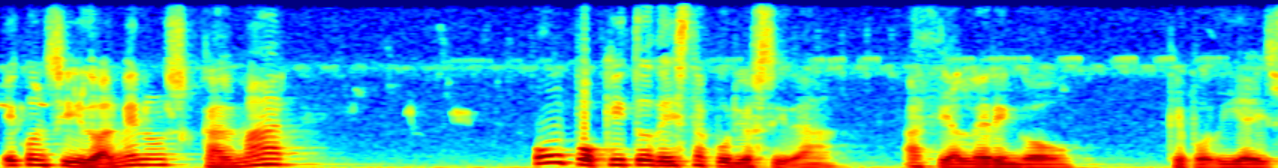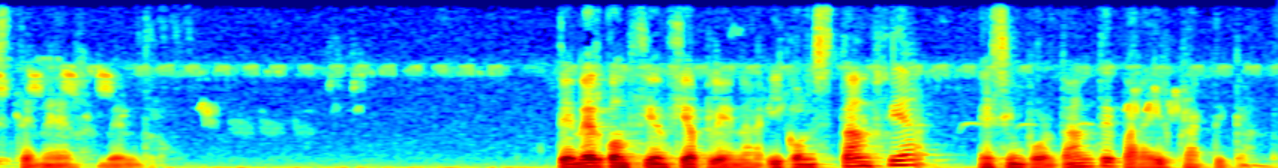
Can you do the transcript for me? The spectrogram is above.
he conseguido al menos calmar un poquito de esta curiosidad hacia el letting go que podíais tener dentro. Tener conciencia plena y constancia es importante para ir practicando.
